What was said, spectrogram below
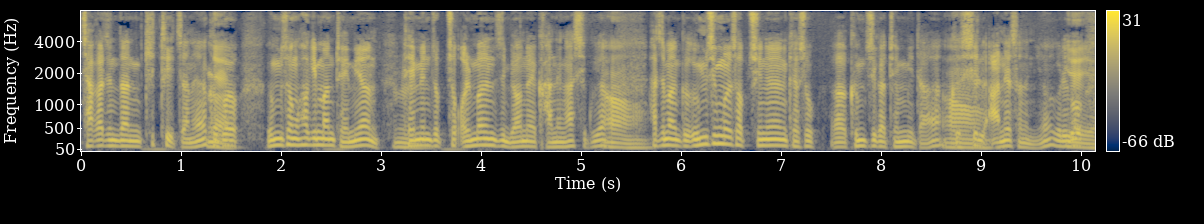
자가진단 키트 있잖아요. 그거 음성 확인만 되면 대면 접촉 얼마든지 면회 가능하시고요. 네. 음. 어. 하지만 그 음식물 섭취는 계속 어, 금지가 됩니다. 어. 그실 안에서는요. 그리고 예, 예.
